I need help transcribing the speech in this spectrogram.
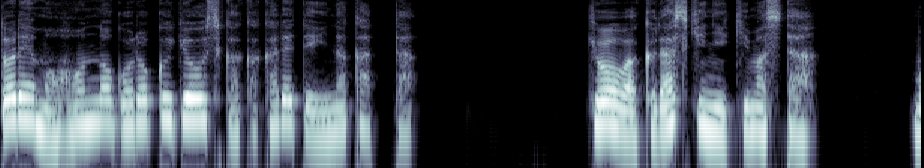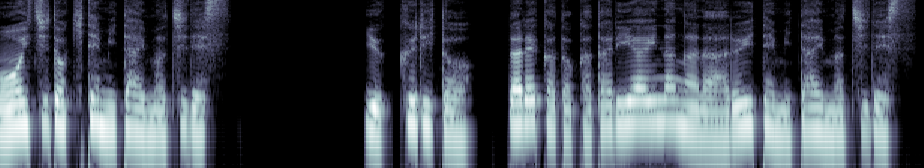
どれもほんの五六行しか書かれていなかった。今日は倉敷に行きました。もう一度来てみたい街です。ゆっくりと誰かと語り合いながら歩いてみたい街です。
